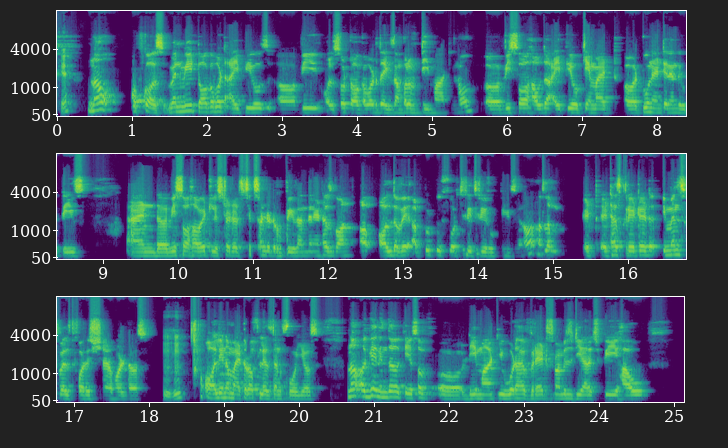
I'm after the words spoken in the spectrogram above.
Okay. Now, of course, when we talk about IPOs, uh, we also talk about the example of DMart. You know, uh, we saw how the IPO came at uh, 299 rupees, and uh, we saw how it listed at 600 rupees, and then it has gone up all the way up to 2433 rupees. You know, matlab, it, it has created immense wealth for its shareholders, Mhm. all in a matter of less than four years. Now, again, in the case of uh, DMart, you would have read from its DRHP how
